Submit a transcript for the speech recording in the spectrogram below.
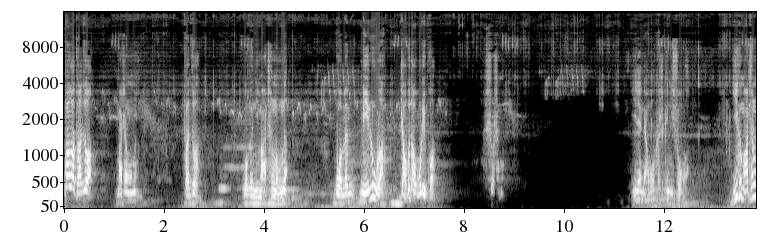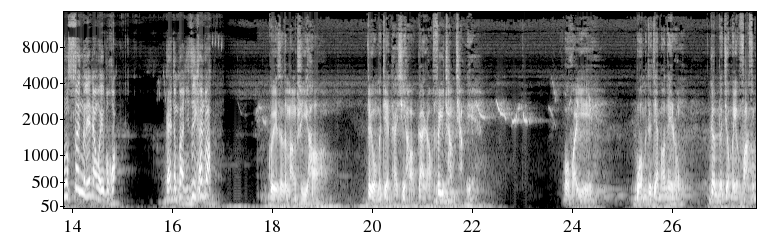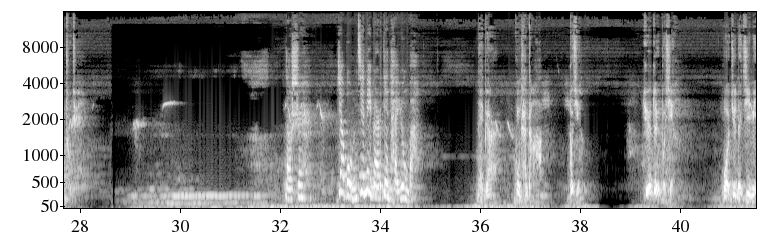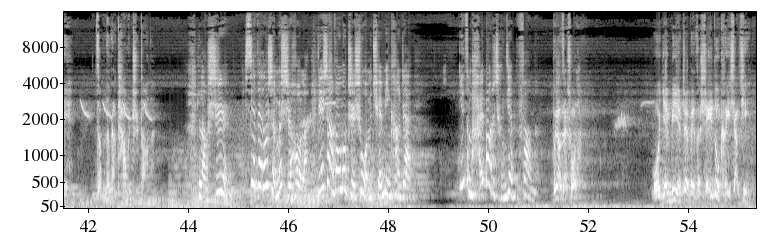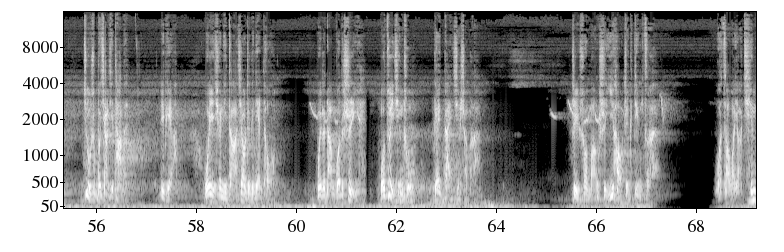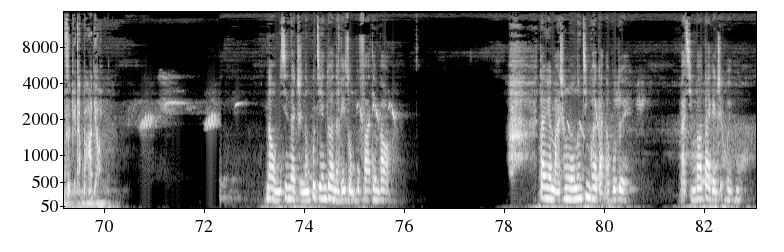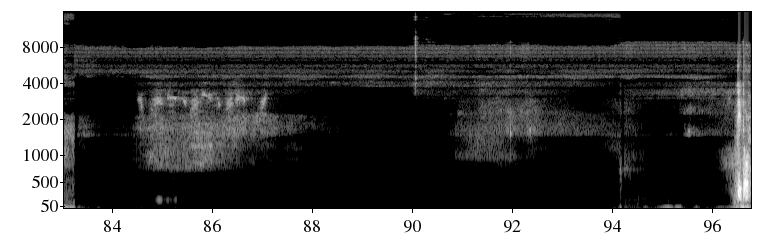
报告团座，马成龙呢？团座，我问你马成龙呢？我们迷路了，找不到五里坡。说什么？一连长，我可是跟你说过，一个马成龙，三个连长我也不换。该怎么办你自己看着办。鬼子的芒市一号对我们电台信号干扰非常强烈，我怀疑我们的电报内容根本就没有发送出去。老师，要不我们借那边的电台用吧？那边共产党不行，绝对不行。我军的机密怎么能让他们知道呢？老师，现在都什么时候了，连上方都指示我们全民抗战，你怎么还抱着成见不放呢？不要再说了。我严毕业这辈子谁都可以相信，就是不相信他们。李平啊，我也劝你打消这个念头。为了党国的事业，我最清楚该干些什么了。至于说芒市一号这个钉子，我早晚要亲自给他拔掉。那我们现在只能不间断的给总部发电报了。但愿马成龙能尽快赶到部队，把情报带给指挥部。地图。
